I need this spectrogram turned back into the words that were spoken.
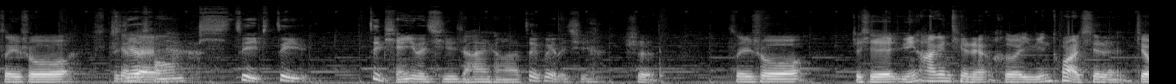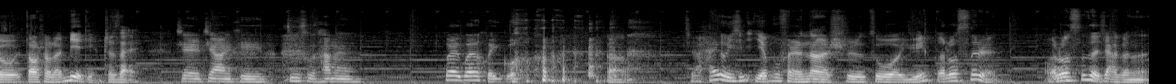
所以说直接从最最最便宜的区转换成了最贵的区。是，所以说这些云阿根廷人和云土耳其人就遭受了灭顶之灾。这这样可以督促他们乖乖回国。啊，其实还有一些一部分人呢是做云俄罗斯人，俄罗斯的价格呢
